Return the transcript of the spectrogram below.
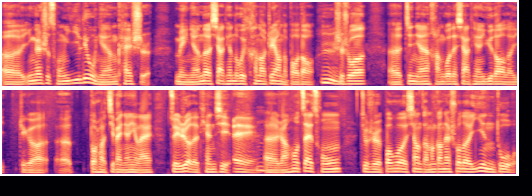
呃，应该是从一六年开始，每年的夏天都会看到这样的报道，嗯，是说，呃，今年韩国的夏天遇到了这个呃多少几百年以来最热的天气，哎，呃，然后再从就是包括像咱们刚才说的印度，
